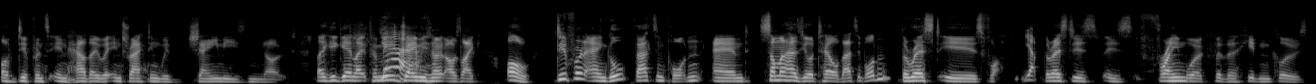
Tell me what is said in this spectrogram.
of difference in how they were interacting with Jamie's note. Like again, like for me, Yeah. Jamie's note, I was like, oh, different angle, that's important, and someone has your tail, that's important. The rest is fluff. Yep. The rest is is framework for the hidden clues.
